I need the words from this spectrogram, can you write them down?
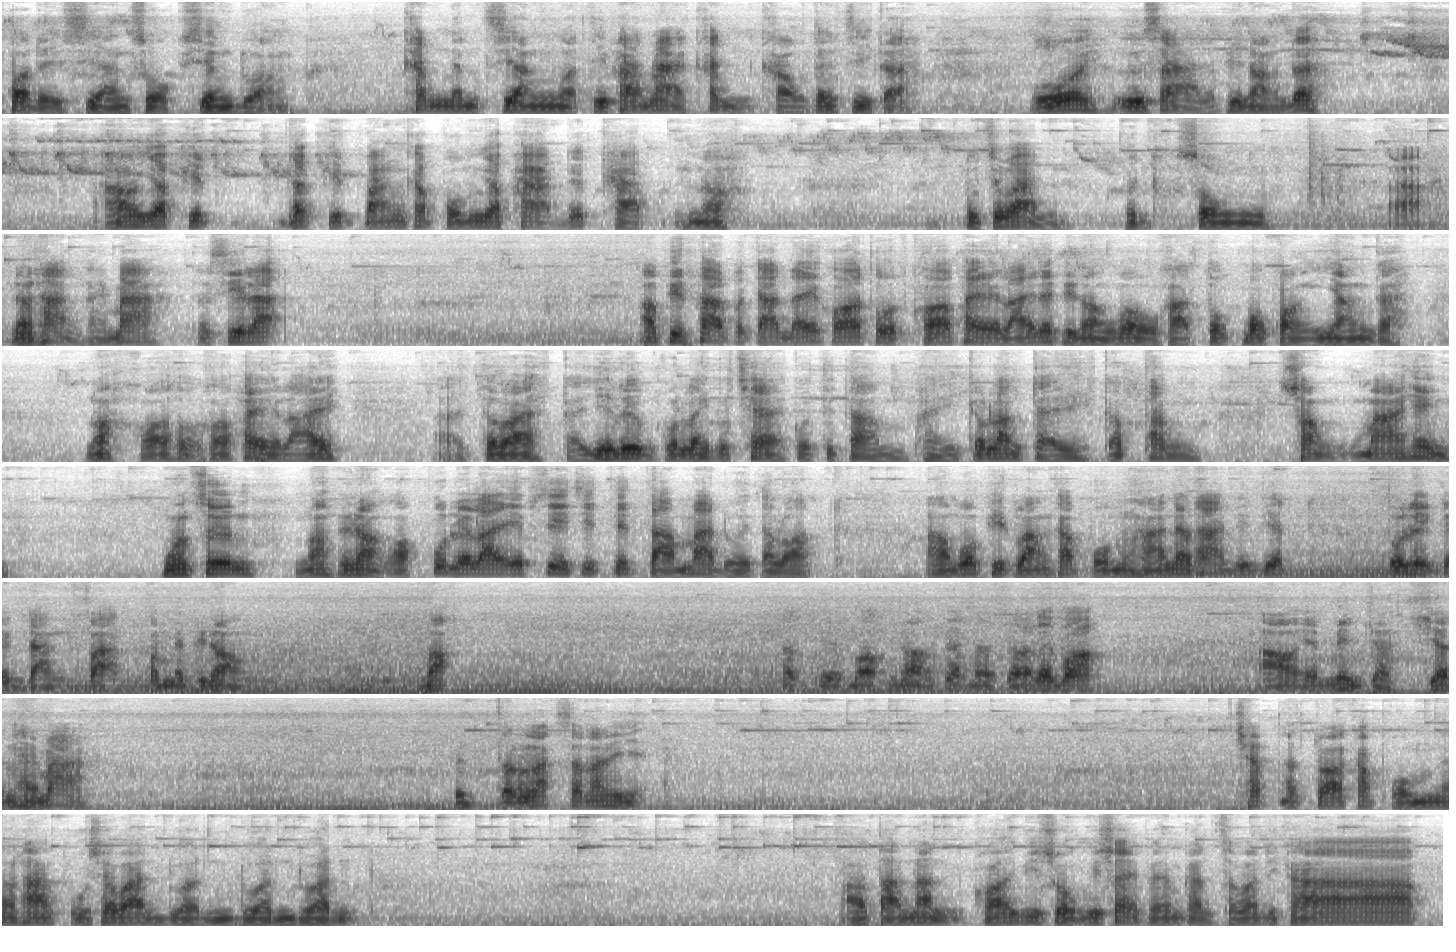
พ่อได้เสียงโศกเสียงดวงขั้นมันเสียงงวดที่ผ่านมาขั้นเขาตั้งสี่กะโอ้ยอือซาแล้วพี่น้องเด้อเอาอย่าผิดอย่าผิดบังครับผมอย่าพลาดเด็ดขาดเนาะปุจจุบันเป็นทรงแนวทางใหมาจังซี่ละเอาผิดพลาดประการใดขอโทษขออภัยหลายได้พี่น้องว่าขาดตกบกพร่องอีหยังกะเนาะขอโทษขออภัยหลาย แต่ว่าก็อย่าลืมกดไลค์กดแชร์กดติดตามให้กำลังใจกับทั้งช่องมาแห่งมวลซืนเนาะพี่น้องออกพูดหลายๆ FC ที่ติดตามมาโดยตลอดเอาว่าผิดหวังครับ ผมหาแนวทางเด็ดๆตัวเลขดังๆ ฝากพ่อแม่พี่น้องเนาะถ้าเกิดบอพี่น้องแคบหน้าจอได้บอเอาแอดมินจะเขียนให้มาเป็นลักษณะนี้แชทหน้าจอครับผมแนวทางผู้ชาวบ้านด่วนด่วนด่วน เอาตามนั้นขอให้พี่โชคพี่ใช่ไปทำกัน สวัสดีครับ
